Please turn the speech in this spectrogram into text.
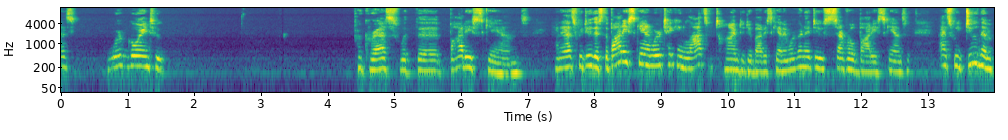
As we're going to progress with the body scans. And as we do this, the body scan, we're taking lots of time to do body scan, and we're going to do several body scans. As we do them,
